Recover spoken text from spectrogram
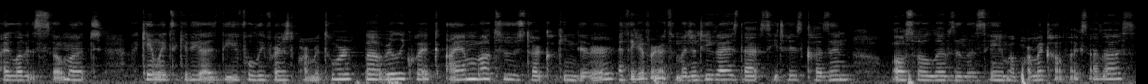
I love it so much. I can't wait to give you guys the fully furnished apartment tour. But really quick, I am about to start cooking dinner. I think I forgot to mention to you guys that CJ's cousin also lives in the same apartment complex as us.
